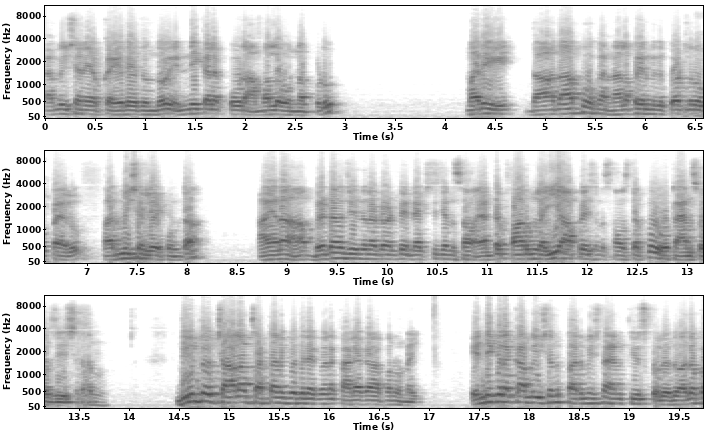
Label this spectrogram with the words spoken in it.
కమిషన్ యొక్క ఏదైతే ఉందో ఎన్నికల కోడ్ అమల్లో ఉన్నప్పుడు మరి దాదాపు ఒక నలభై ఎనిమిది కోట్ల రూపాయలు పర్మిషన్ లేకుండా ఆయన బ్రిటన్ చెందినటువంటి నెక్స్ట్ జన్ అంటే ఫార్ములా ఈ ఆపరేషన్ సంస్థకు ట్రాన్స్ఫర్ చేశారు. దీంట్లో చాలా చట్టానికి వ్యతిరేకమైన కార్యకలాపాలు ఉన్నాయి. ఎన్నికల కమిషన్ పర్మిషన్ ఆయన తీసుకోలేదు. అదొక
